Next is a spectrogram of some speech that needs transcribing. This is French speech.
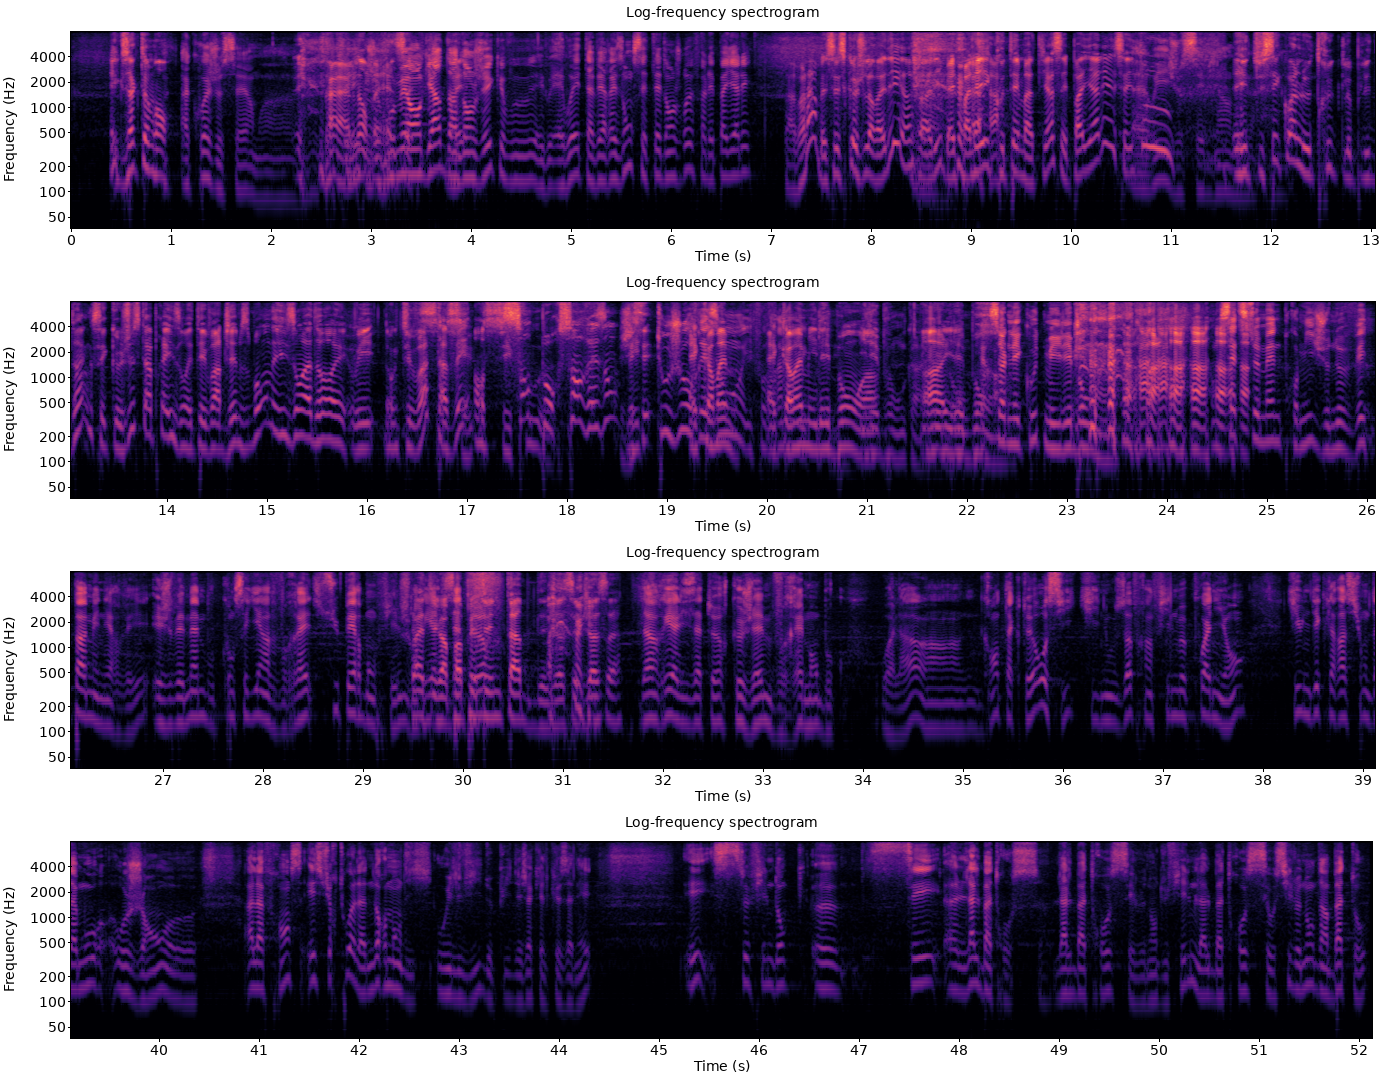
Exactement. À quoi je sers, moi Bah, non, Je vous mets en garde d'un danger que vous. Eh ouais, t'avais raison, c'était dangereux, fallait pas y aller. Bah voilà, mais c'est ce que je leur ai dit. Hein. Je leur ai dit, bah, il fallait écouter Mathias et pas y aller, c'est Bah tout. oui, je sais bien. Et mais- tu sais quoi, le truc le plus dingue, c'est que juste après, ils ont été voir James Bond et ils ont adoré. Oui. Donc tu vois, t'avais en c'est fou. 100% raison. J'ai toujours Et raison. quand même, il faut et vraiment quand même, il est bon. Il hein. est bon quand même. Ah, il est bon. Personne l'écoute, mais il est bon. hein. Cette semaine, promis, je ne vais pas m'énerver et je vais même vous conseiller un vrai super bon film. d'un Chouette, il va pas péter une table déjà, c'est déjà ça. d'un réalisateur que j'aime vraiment beaucoup. Voilà, un grand acteur aussi qui nous offre un film poignant, qui est une déclaration d'amour aux gens, euh, à la France et surtout à la Normandie, où il vit depuis déjà quelques années. Et ce film, donc, euh, c'est euh, l'Albatros. L'Albatros, c'est le nom du film. L'Albatros, c'est aussi le nom d'un bateau,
